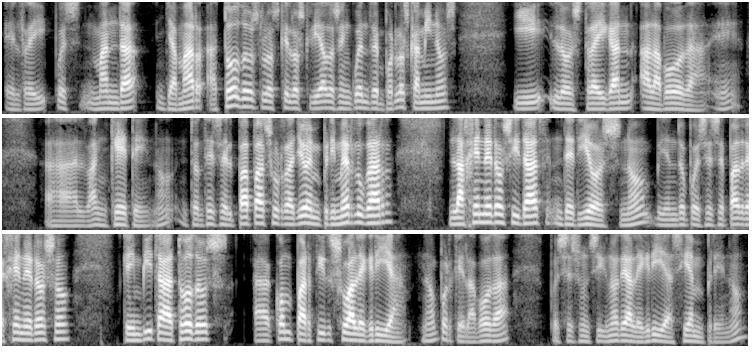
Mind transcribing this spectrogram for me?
el rey pues manda llamar a todos los que los criados encuentren por los caminos y los traigan a la boda, ¿eh? al banquete, ¿no? Entonces el Papa subrayó en primer lugar la generosidad de Dios, ¿no? Viendo pues ese Padre generoso que invita a todos a compartir su alegría, ¿no? Porque la boda pues es un signo de alegría siempre, ¿no?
